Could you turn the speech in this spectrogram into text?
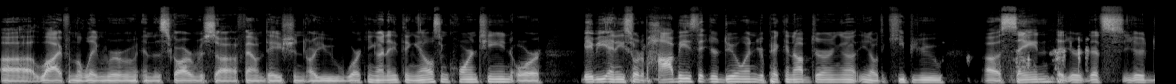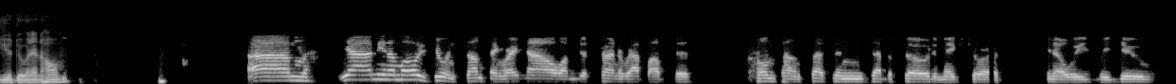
uh, live from the living room and the Scars uh, Foundation, are you working on anything else in quarantine, or maybe any sort of hobbies that you're doing, you're picking up during, uh, you know, to keep you uh, sane that you're that's you're you're doing at home? Um, yeah, I mean, I'm always doing something. Right now, I'm just trying to wrap up this hometown sessions episode and make sure, you know, we we do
